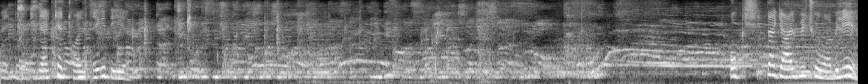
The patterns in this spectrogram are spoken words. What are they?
Bekle giderken tuvalete gideyim. O kişi de gelmiş olabilir.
